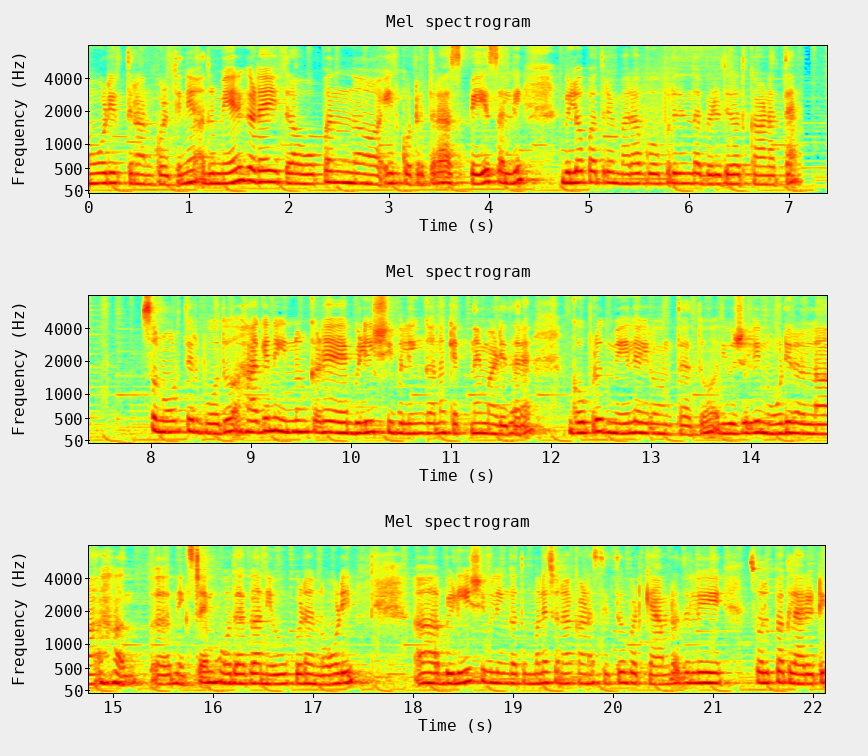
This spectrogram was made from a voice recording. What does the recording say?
ನೋಡಿರ್ತೀರ ಅಂದ್ಕೊಳ್ತೀನಿ ಅದ್ರ ಮೇಲ್ಗಡೆ ಈ ಥರ ಓಪನ್ ಏನು ಕೊಟ್ಟಿರ್ತಾರೆ, ಆ ಸ್ಪೇಸಲ್ಲಿ ಬಿಲೋಪತ್ರೆ ಮರ ಗೋಪುರದಿಂದ ಬೆಳೆದಿರೋದು ಕಾಣುತ್ತೆ. ಸೊ ನೋಡ್ತಿರ್ಬೋದು. ಹಾಗೆಯೇ ಇನ್ನೊಂದು ಕಡೆ ಬಿಳಿ ಶಿವಲಿಂಗನ ಕೆತ್ತನೆ ಮಾಡಿದ್ದಾರೆ. ಗೋಪುರದ ಮೇಲೆ ಇರುವಂಥದ್ದು ಅದು ಯೂಶಲಿ ನೋಡಿರಲ್ಲ. ನೆಕ್ಸ್ಟ್ ಟೈಮ್ ಹೋದಾಗ ನೀವು ಕೂಡ ನೋಡಿ. ಬಿಳಿ ಶಿವಲಿಂಗ ತುಂಬಾ ಚೆನ್ನಾಗಿ ಕಾಣಿಸ್ತಿತ್ತು. ಬಟ್ ಕ್ಯಾಮ್ರಾದಲ್ಲಿ ಸ್ವಲ್ಪ ಕ್ಲಾರಿಟಿ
